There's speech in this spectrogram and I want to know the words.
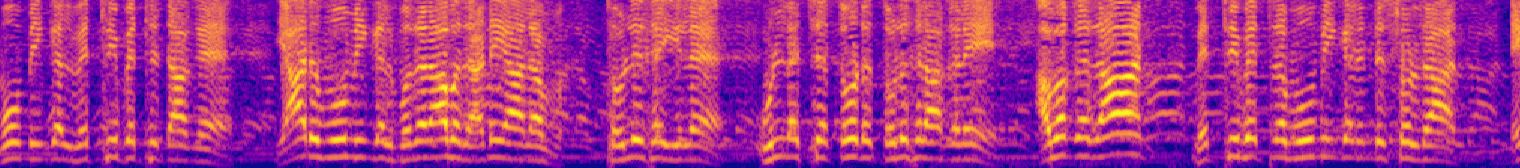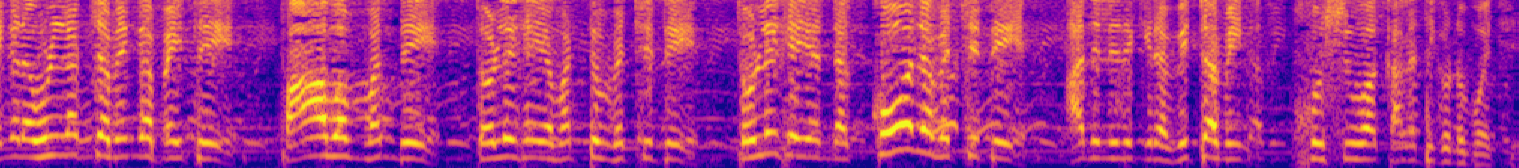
மூமிங்கள் வெற்றி பெற்றுட்டாங்க. யாரு மூமிங்கள் முதலாவது அடையாளம்? தொழுகையில உள்ளச்சத்தோடு தொழுகிறார்களே. அவங்கதான் வெற்றி பெற்ற மூமிங்கள் என்று சொல்றான் எங்கட உள்ளச்சம் எங்க பைத்து பாவம் வந்து தொழுகையை மட்டும் வச்சுட்டு தொழுகை என்ற கோதை வச்சுட்டு அதில் இருக்கிற விட்டமின் ஹுசுவ கலட்டி கொண்டு போச்சு.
